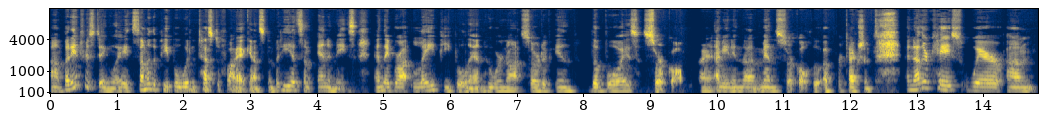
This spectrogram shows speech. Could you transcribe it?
um, but interestingly, some of the people wouldn't testify against him, but he had some enemies. And they brought lay people in who were not sort of in the boys' circle. I mean, in the men's circle of protection. Another case where um,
